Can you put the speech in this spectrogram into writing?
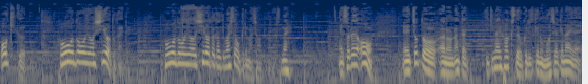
大きく、報道用資料と書いて、報道用資料と書きまして送りましょうということですね。えそれを、えー、ちょっと、あの、なんか、いきなりファックスで送りつけるの申し訳ないね、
